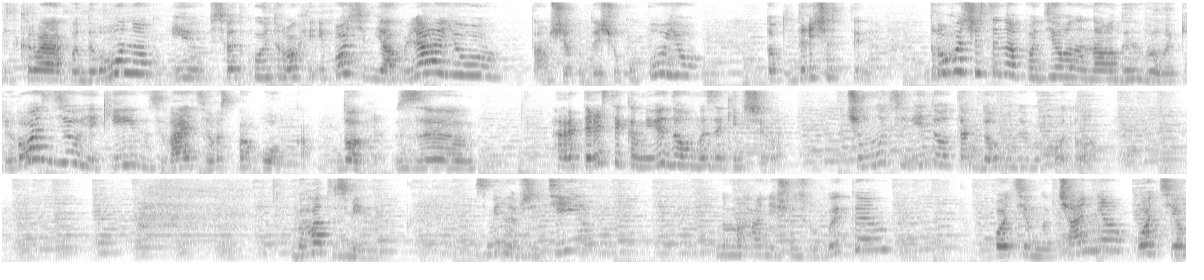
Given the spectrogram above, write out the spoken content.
відкриваю подарунок і святкую трохи, і потім я гуляю, там ще дещо купую. Тобто три частини. Друга частина поділена на один великий розділ, який називається розпаковка. Добре, з характеристиками відео ми закінчили. Чому це відео так довго не виходило? Багато змін. Зміни в житті, намагання щось зробити, потім навчання, потім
